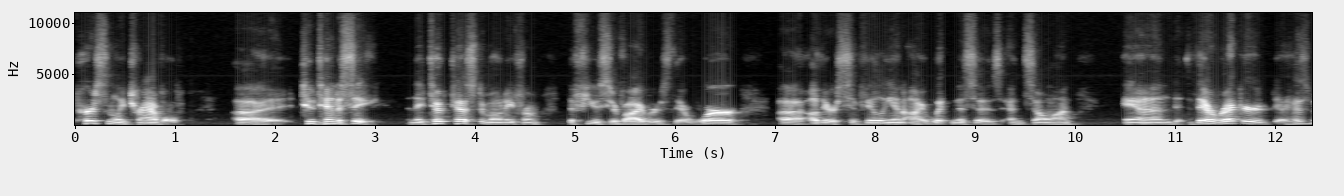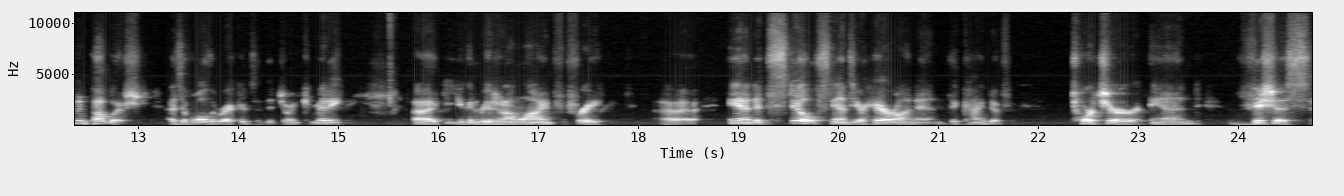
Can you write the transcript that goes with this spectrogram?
personally traveled uh, to Tennessee, and they took testimony from the few survivors there were, uh, other civilian eyewitnesses, and so on. And their record has been published, as of all the records of the Joint Committee. Uh, you can read it online for free. Uh, and it still stands your hair on end, the kind of torture and vicious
